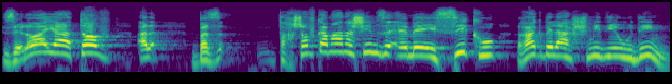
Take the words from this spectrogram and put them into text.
זה לא היה טוב. על... בז... תחשוב כמה אנשים זה, הם העסיקו רק בלהשמיד יהודים.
